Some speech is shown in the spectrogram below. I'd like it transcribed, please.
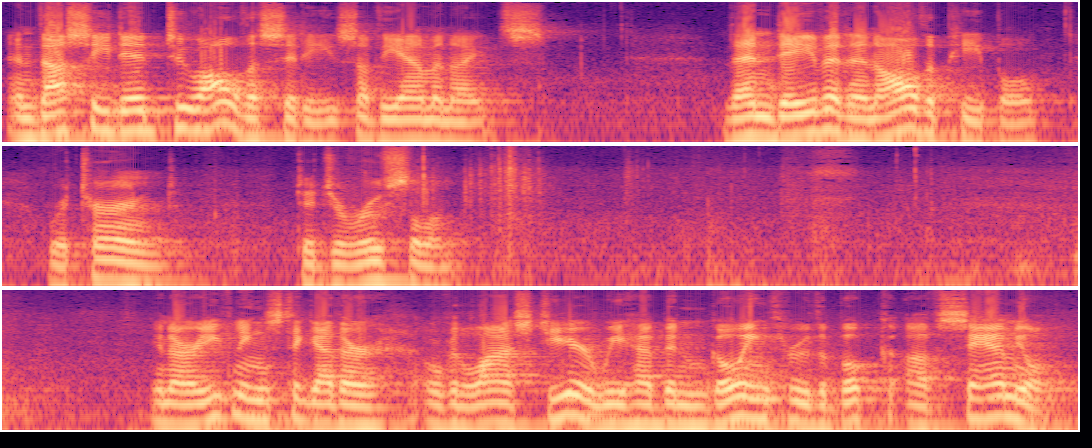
And thus he did to all the cities of the Ammonites. Then David and all the people returned to Jerusalem. In our evenings together over the last year, we have been going through the book of Samuel,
